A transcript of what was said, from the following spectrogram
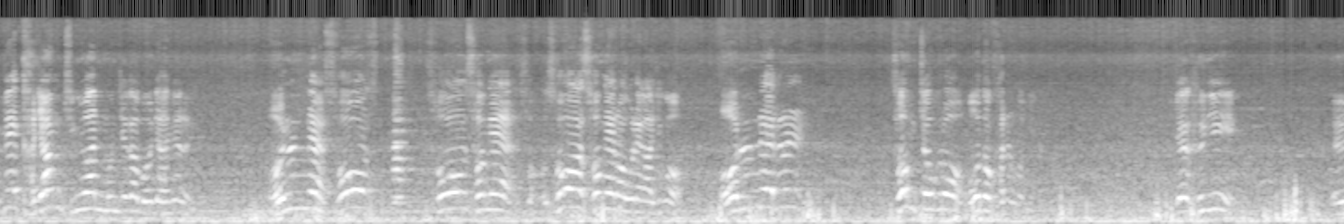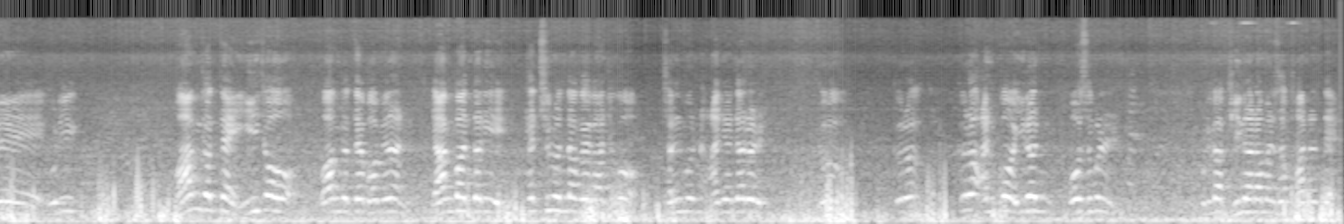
그게 가장 중요한 문제가 뭐냐 하면 어른네 소, 소성애, 소, 소아성애라고 그래가지고 어른네를 성적으로 모독하는 겁니다. 이게 흔히 에, 우리 왕조 때, 이조 왕조 때 보면은 양반들이 해치운다고 해가지고 젊은 아녀자를 그, 끌어, 끌어안고 이런 모습을 우리가 비난하면서 봤는데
